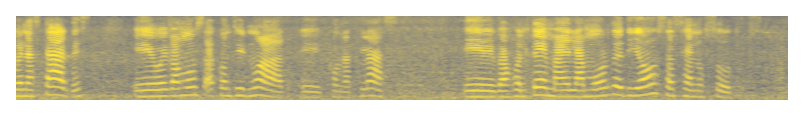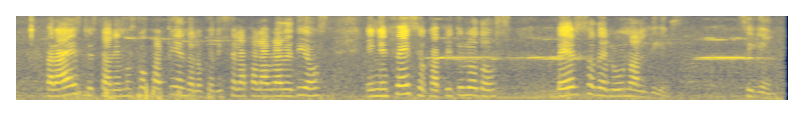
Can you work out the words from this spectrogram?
Buenas tardes. Eh, hoy vamos a continuar eh, con la clase eh, bajo el tema El amor de Dios hacia nosotros. Para esto estaremos compartiendo lo que dice la palabra de Dios en Efesios capítulo 2, verso del 1 al 10. Siguiente.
